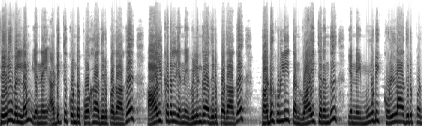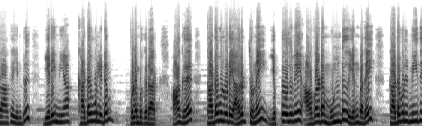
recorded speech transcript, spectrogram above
பெருவெள்ளம் என்னை அடித்து கொண்டு போகாதிருப்பதாக ஆழ்கடல் என்னை விழுங்காதிருப்பதாக படுகுள்ளி தன் வாய் திறந்து என்னை மூடிக்கொள்ளாதிருப்பதாக என்று எரேமியா கடவுளிடம் புலம்புகிறார். ஆக கடவுளுடைய அருட்துணை எப்போதுமே அவரிடம் உண்டு என்பதை கடவுள் மீது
